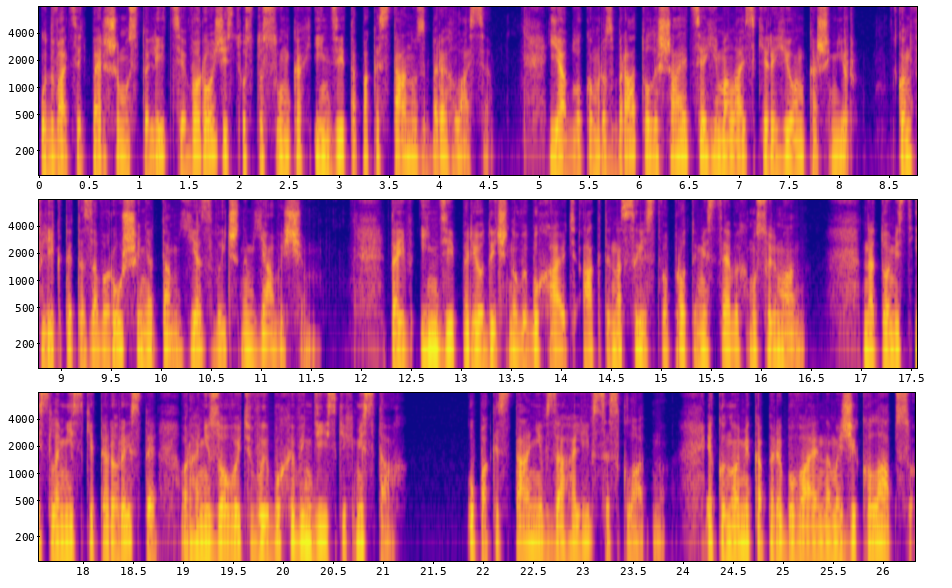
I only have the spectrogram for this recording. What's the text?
У 21 столітті ворожість у стосунках Індії та Пакистану збереглася. Яблуком розбрату лишається гімалайський регіон Кашмір. Конфлікти та заворушення там є звичним явищем. Та й в Індії періодично вибухають акти насильства проти місцевих мусульман. Натомість ісламістські терористи організовують вибухи в індійських містах. У Пакистані взагалі все складно. Економіка перебуває на межі колапсу,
